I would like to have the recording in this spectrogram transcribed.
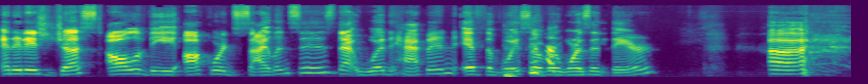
And it is just all of the awkward silences that would happen if the voiceover wasn't there. Uh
